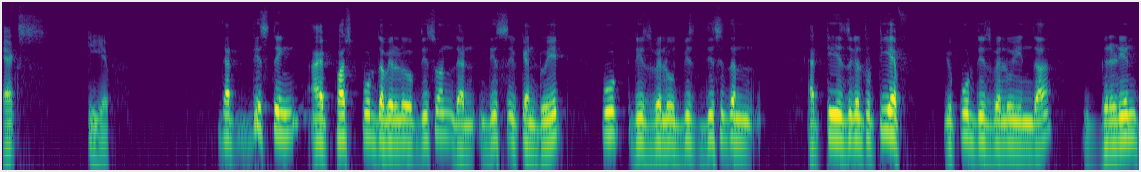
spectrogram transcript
x T f. That this thing I first put the value of this one then this you can do it put this value this, this is the at t is equal to T f you put this value in the gradient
